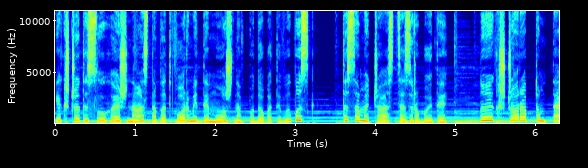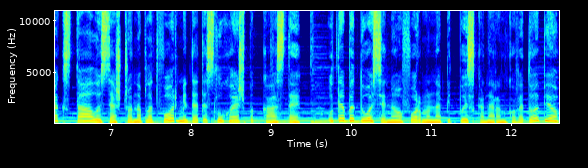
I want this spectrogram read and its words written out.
Якщо ти слухаєш нас на платформі, де можна вподобати випуск, то саме час це зробити. Ну якщо раптом так сталося, що на платформі, де ти слухаєш подкасти, у тебе досі не оформлена підписка на ранкове допіо,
